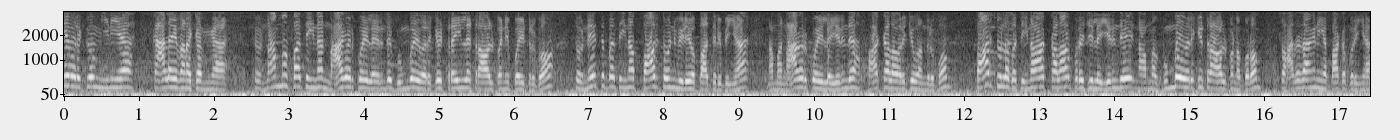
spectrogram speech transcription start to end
அனைவருக்கும் இனிய காலை வணக்கம்ங்க. ஸோ நம்ம பார்த்தீங்கன்னா நாகர்கோயிலேருந்து மும்பை வரைக்கும் ட்ரெயினில் ட்ராவல் பண்ணி போயிட்டுருக்கோம். ஸோ நேற்று பார்த்தீங்கன்னா பார்ட் ஒன் வீடியோ பார்த்துருப்பீங்க. நம்ம நாகர்கோயிலில் இருந்து பாக்கால வரைக்கும் வந்திருப்போம். பார்ட் டூவில் பார்த்தீங்கன்னா கலாபுரஜியில் இருந்து நம்ம மும்பை வரைக்கும் ட்ராவல் பண்ண போகிறோம் ஸோ அதை தாங்க நீங்கள் பார்க்க போகிறீங்க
